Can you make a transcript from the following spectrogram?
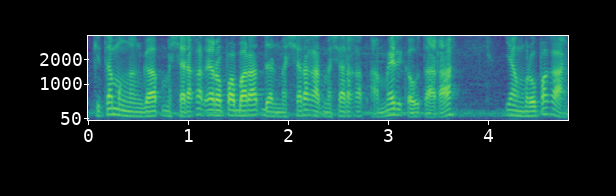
kita menganggap masyarakat Eropa Barat dan masyarakat-masyarakat Amerika Utara yang merupakan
